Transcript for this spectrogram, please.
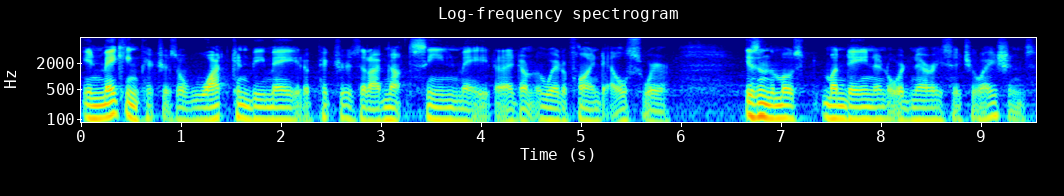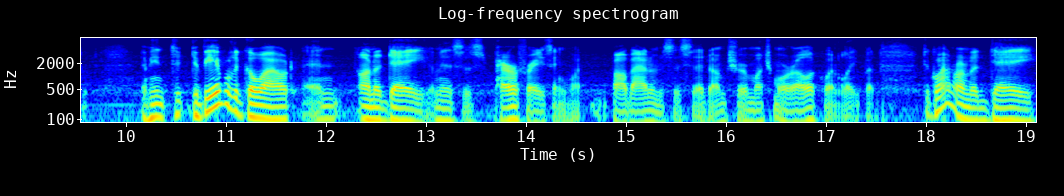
in making pictures of what can be made of pictures that I've not seen made and I don't know where to find elsewhere is in the most mundane and ordinary situations. I mean, to, to be able to go out and on a day, I mean, this is paraphrasing what Bob Adams has said, I'm sure much more eloquently, but to go out on a day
